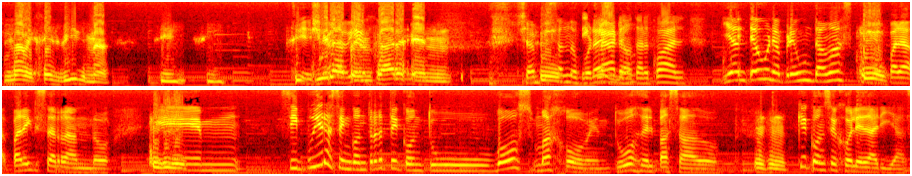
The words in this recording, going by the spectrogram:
una vejez digna. Si, si, si quiera pensar en... Ya empezando por ahí. Claro, tal cual. Y te hago una pregunta más como para, para ir cerrando. Eh, si pudieras encontrarte con tu voz más joven, tu voz del pasado, ¿qué consejo le darías?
